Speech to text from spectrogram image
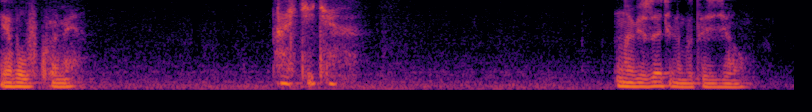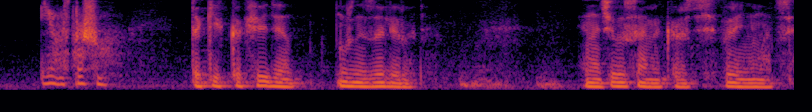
Я был в коме. Простите. Но обязательно бы это сделал. Я вас прошу. Таких, как Федя, нужно изолировать. Иначе вы сами окажетесь в реанимации.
